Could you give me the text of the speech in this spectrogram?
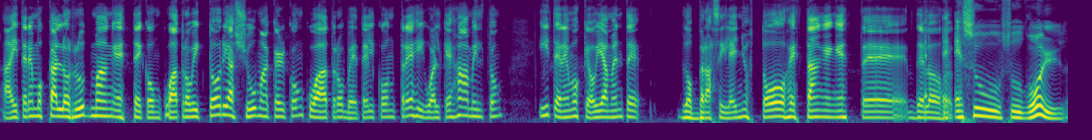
Ahí tenemos Carlos Rutman este, con cuatro victorias, Schumacher con cuatro, Vettel con tres, igual que Hamilton. Y tenemos que obviamente los brasileños todos están en este de los... Es, es su, su gol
